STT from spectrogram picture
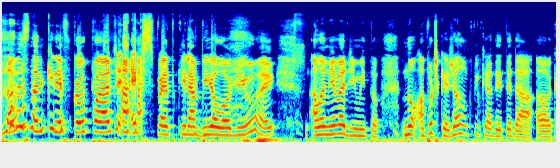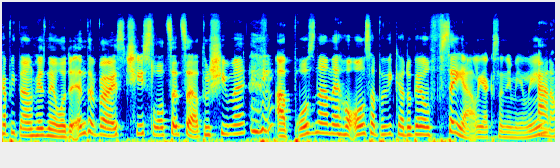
Zamestnankyne v korporáte, expertky na biológiu, hej. Ale nevadí mi to. No a počkaj, Jean-Luc Picard je teda uh, kapitán hviezdnej lode Enterprise, číslo CC a tušíme. A poznáme ho, on sa prvýkrát objavil v seriáli, ak sa nemýlim. Áno.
